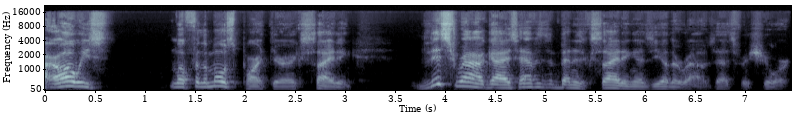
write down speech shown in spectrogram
are always, well, for the most part, they're exciting. This round, guys, hasn't been as exciting as the other rounds. That's for sure.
